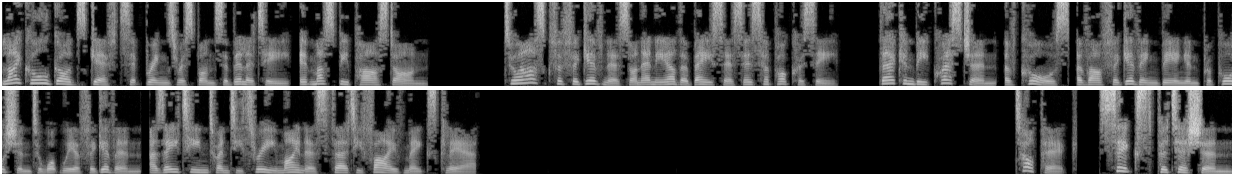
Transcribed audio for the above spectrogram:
Like all God's gifts it brings responsibility, it must be passed on. To ask for forgiveness on any other basis is hypocrisy. There can be question, of course, of our forgiving being in proportion to what we are forgiven, as 1823-35 makes clear. Topic: Sixth petition.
